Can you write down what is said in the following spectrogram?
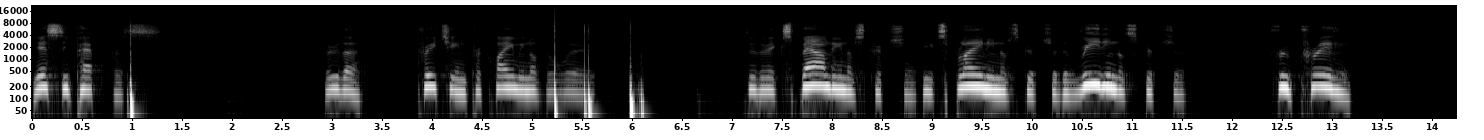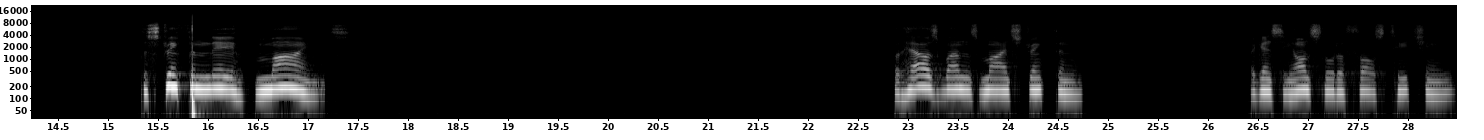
Yes, Epaphras, through the preaching, proclaiming of the word, through the expounding of Scripture, the explaining of Scripture, the reading of Scripture, through prayer, to strengthen their minds. But how is one's mind strengthened against the onslaught of false teaching?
